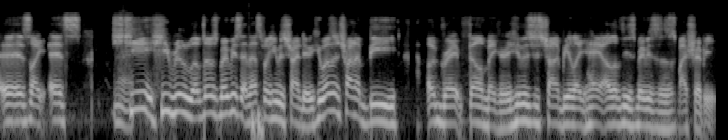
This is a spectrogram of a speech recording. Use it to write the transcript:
It's like it's he he really loved those movies, and that's what he was trying to do. He wasn't trying to be a great filmmaker. He was just trying to be like, hey, I love these movies. This is my tribute.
